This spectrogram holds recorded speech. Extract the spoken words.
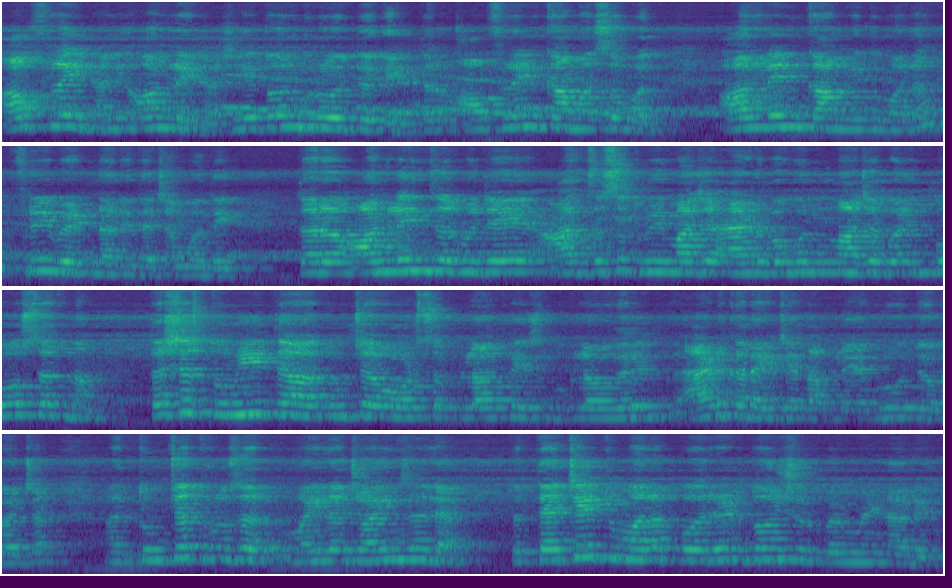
ऑफलाईन आणि ऑनलाईन असे हे दोन गृहोद्योग आहे तर ऑफलाईन कामासोबत ऑनलाईन काम मी तुम्हाला फ्री भेटणार आहे त्याच्यामध्ये. तर ऑनलाईन जर म्हणजे आज जसं तुम्ही माझ्या ॲड बघून माझ्यापर्यंत पोहोचतात ना तसेच तुम्ही त्या तुमच्या व्हॉट्सअपला फेसबुकला वगैरे ॲड करायचे आहेत आपल्या या गृहोद्योगाच्या. आणि तुमच्या थ्रू जर महिला जॉईन झाल्या तर त्याचेही तुम्हाला पर रेट दोनशे रुपये मिळणार आहेत.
